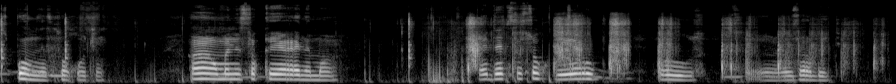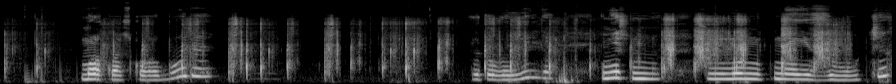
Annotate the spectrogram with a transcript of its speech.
Вспомнив, що хочу. А, у мене сокири нема. Прийдеться сокиру ру- е, зробити. Морква скоро буде. Готове вілля. Звісно, не із лучших.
